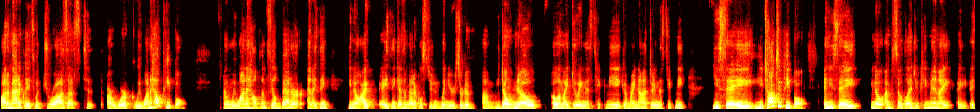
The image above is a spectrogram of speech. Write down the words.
automatically. It's what draws us to our work. We want to help people and we want to help them feel better. And I think, you know, I, I think as a medical student, when you're sort of um, you don't know, oh, am I doing this technique? Am I not doing this technique? You say, you talk to people and you say, you know, I'm so glad you came in. I, I,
